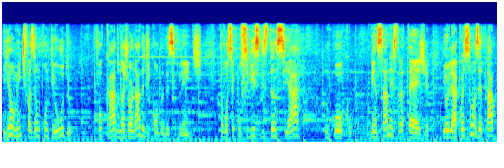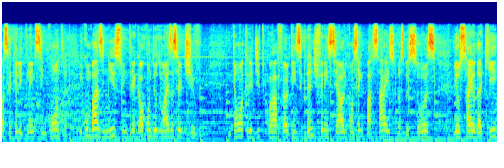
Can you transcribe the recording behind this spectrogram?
e realmente fazer um conteúdo focado na jornada de compra desse cliente. Então você conseguir se distanciar um pouco pensar na estratégia e olhar quais são as etapas que aquele cliente se encontra e com base nisso entregar o conteúdo mais assertivo. Então eu acredito que o Rafael tem esse grande diferencial, ele consegue passar isso para as pessoas e eu saio daqui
